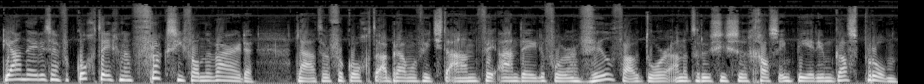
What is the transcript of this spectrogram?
Die aandelen zijn verkocht tegen een fractie van de waarde. Later verkocht Abramovic de aandelen voor een veelvoud door aan het Russische gasimperium Gazprom.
